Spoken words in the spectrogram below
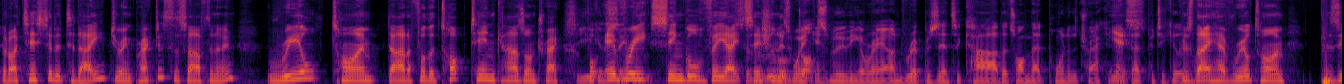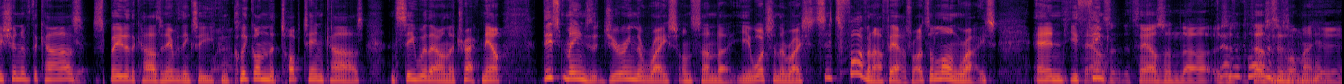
but I tested it today during practice this afternoon. Real time data for the top ten cars on track you for every the- single V8 So session this weekend. dots moving around represents a car that's on that point of the track Yes, at that particular because they have real time position of the cars, speed of the cars, and everything. So you can click on the top ten cars and see where they are on the track. Now, this means that during the race on Sunday, you're watching the race. It's, it's five and a half hours, right? It's a long race, and you think. thousand, a thousand, uh, is Thousand it kilometres, is it, mate? Yeah.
